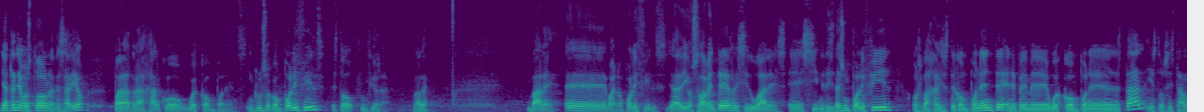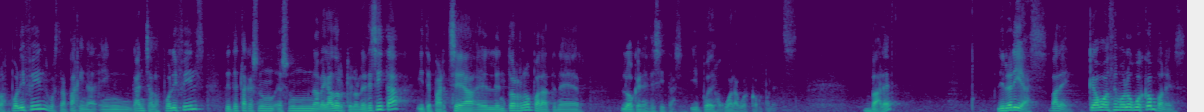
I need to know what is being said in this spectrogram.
Ya tenemos todo lo necesario para trabajar con Web Components. Incluso con Polyfills esto funciona, ¿vale? Vale, eh, bueno, polyfills, ya digo, solamente residuales. Eh, si necesitáis un polyfill, os bajáis este componente, npm web components tal, y esto se instala los polyfills, vuestra página engancha los polyfills, detecta que es un, navegador que lo necesita y te parchea el entorno para tener lo que necesitas y puedes jugar a web components. Vale. Librerías, vale. ¿Qué hacemos los web components?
